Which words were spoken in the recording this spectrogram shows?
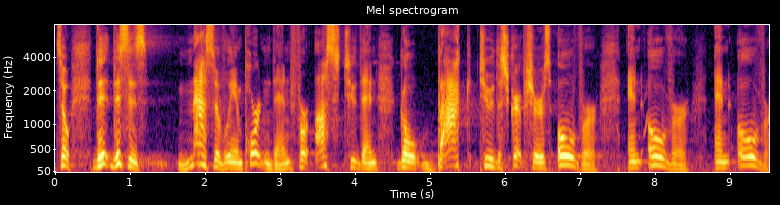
So th- this is massively important then for us to then go back to the scriptures over and over and over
